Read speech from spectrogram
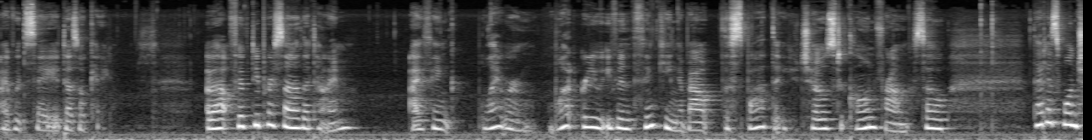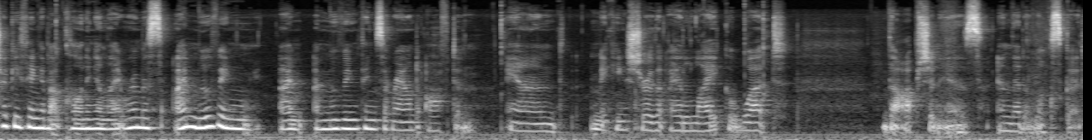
I would say it does okay. About 50% of the time, I think Lightroom, what are you even thinking about the spot that you chose to clone from? So that is one tricky thing about cloning in Lightroom is I'm moving I'm, I'm moving things around often and making sure that I like what the option is and that it looks good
